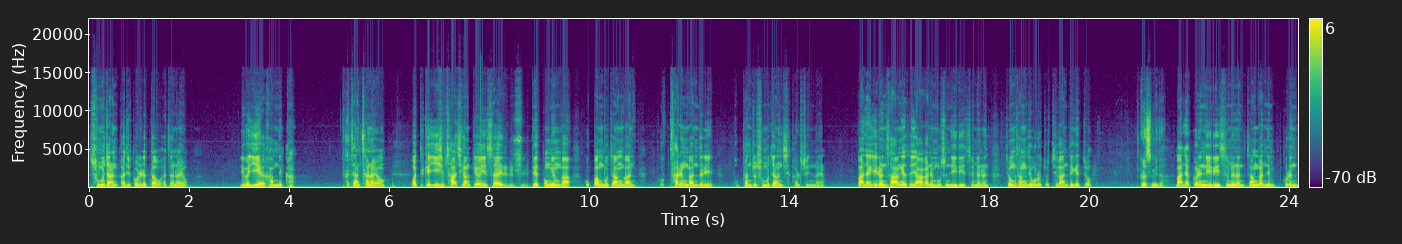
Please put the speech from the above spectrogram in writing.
20잔까지 돌렸다고 하잖아요. 이거 이해가 갑니까? 하지 않잖아요. 어떻게 24시간 깨어 있어야 할 대통령과 국방부 장관, 그 사령관들이 폭탄주 20잔씩 할 수 있나요? 만약 이런 상황에서 야간에 무슨 일이 있으면은 정상적으로 조치가 안 되겠죠. 그렇습니다. 만약 그런 일이 있으면은 장관님 그런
